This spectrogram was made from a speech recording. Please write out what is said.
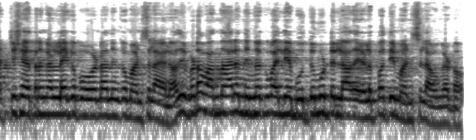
മറ്റ് ക്ഷേത്രങ്ങളിലേക്ക് പോകേണ്ടത് നിങ്ങൾക്ക് മനസ്സിലായല്ലോ. അത് ഇവിടെ വന്നാലും നിങ്ങൾക്ക് വലിയ ബുദ്ധിമുട്ടില്ലാതെ എളുപ്പത്തിൽ മനസ്സിലാവും കേട്ടോ.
